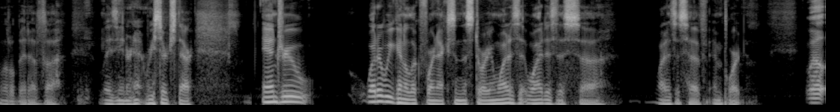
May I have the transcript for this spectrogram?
A little bit of uh, lazy internet research there. Andrew, what are we going to look for next in this story, and why does it? Why does this? Uh, why does this have import? Well,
